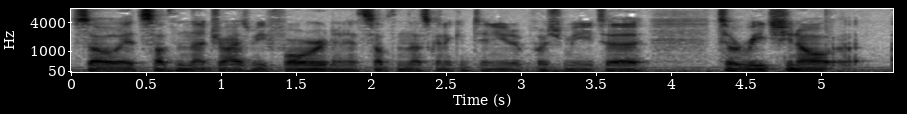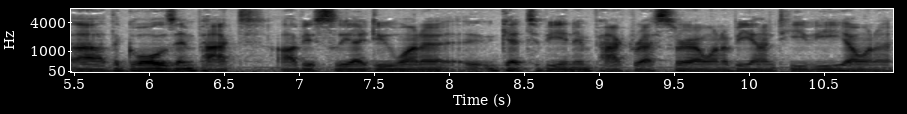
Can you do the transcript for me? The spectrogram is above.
So it's something that drives me forward, and it's something that's going to continue to push me to to reach. You know, uh, the goal is impact. Obviously, I do want to get to be an impact wrestler. I want to be on TV. I want to,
